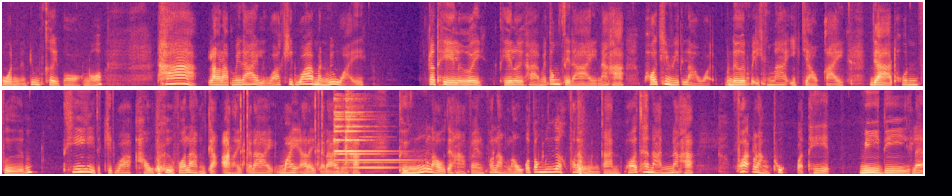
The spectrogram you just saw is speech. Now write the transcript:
ทนอย่างที่เคยบอกเนาะถ้าเรารับไม่ได้หรือว่าคิดว่ามันไม่ไหวก็เทเลย เทเลยค่ะ ไม่ต้องเสียดายนะคะ เพราะชีวิตเราอะเดินไปอีกข้างหน้าอีกยาวไกล อย่าทนฝืนที่จะคิดว่าเขาคือฝรั่งจะอะไรก็ได้ ไม่อะไรก็ได้นะคะ ถึงเราจะหาแฟนฝรั่งเราก็ต้องเลือกฝรั่งเหมือนกัน เพราะฉะนั้นนะคะฝรั่งทุกประเทศมีดีและ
